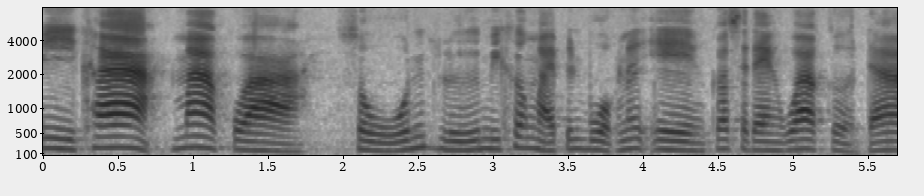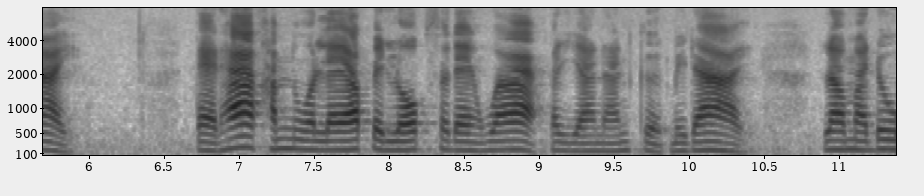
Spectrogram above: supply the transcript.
มีค่ามากกว่า 0 หรือมีเครื่องหมายเป็นบวกนั่นเอง ก็แสดงว่าเกิดได้ แต่ถ้าคำนวณแล้วเป็นลบแสดงว่าปริยานั้นเกิดไม่ได้ เรามาดู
